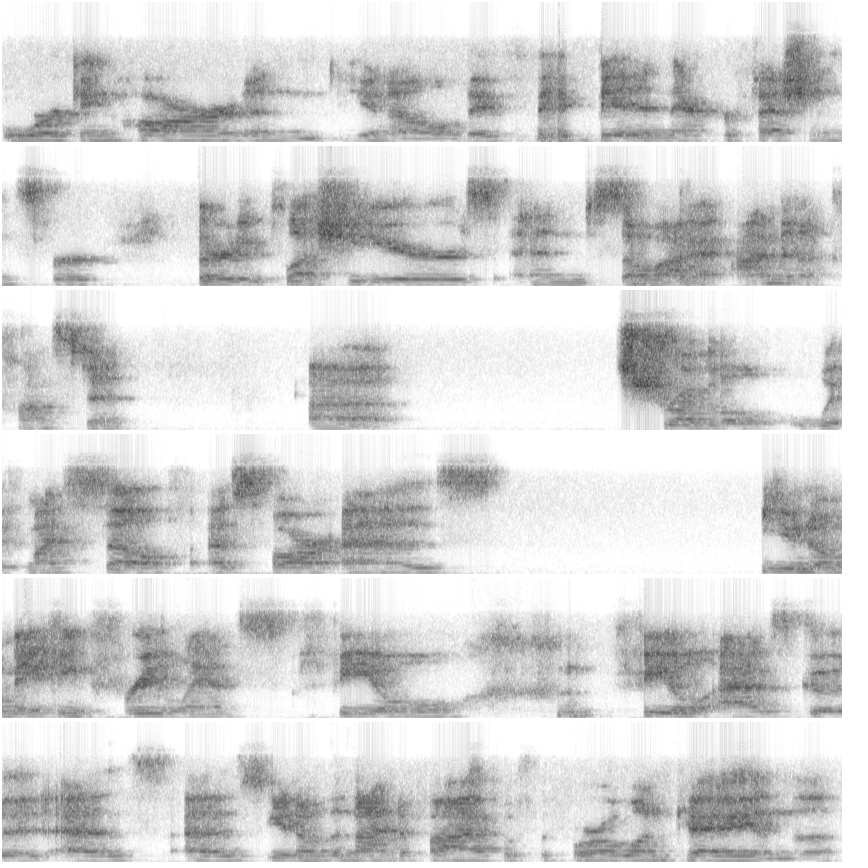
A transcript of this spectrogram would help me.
working hard and you know they've they've been in their professions for 30 plus years and so I, I'm in a constant uh, struggle with myself as far as you know making freelance feel feel as good as as you know the nine to five with the 401k and the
